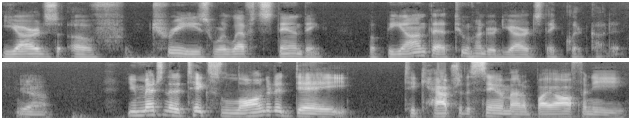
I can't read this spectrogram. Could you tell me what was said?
yards of trees were left standing, but beyond that 200 yards, they clear cut it. Yeah. You mentioned that it takes longer today to capture the same amount of biophony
